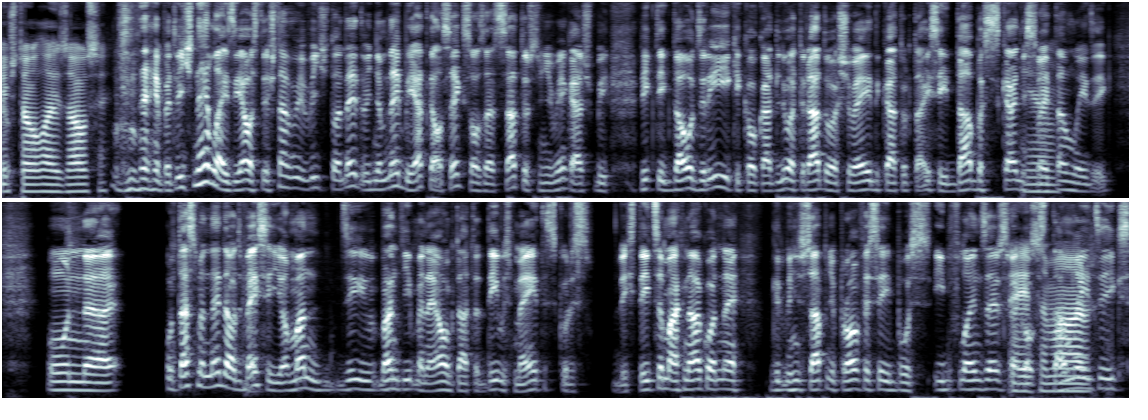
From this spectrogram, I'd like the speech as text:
viņš tev laiz ausi. Nē, bet viņš nelaizīja jau tieši tā, vi- viņš to ne, viņam nebija atkal seksualizēts saturs, viņam vienkārši bija rīktīgi daudz rīki, kaut kādi ļoti radoši veidi, kā tur taisīt dabas skaņas Jā. vai tam līdzīgi. Un, uh, un tas man nedaudz besīja, jo man, dzīve, man ģimenē aug tātad divas meitas, kuras visticamāk nākotnē viņu sapņu profesija būs influenceris vai kaut kas tam ASMR. līdzīgs.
